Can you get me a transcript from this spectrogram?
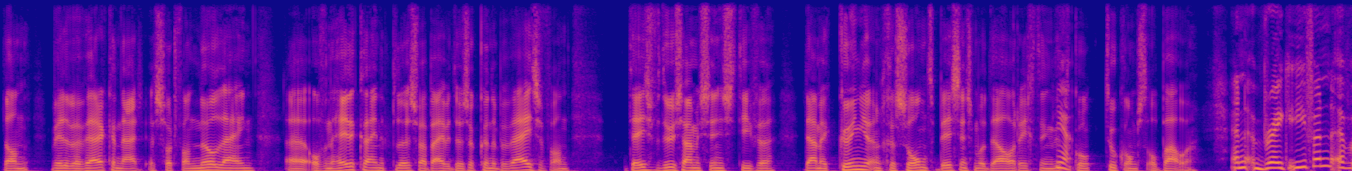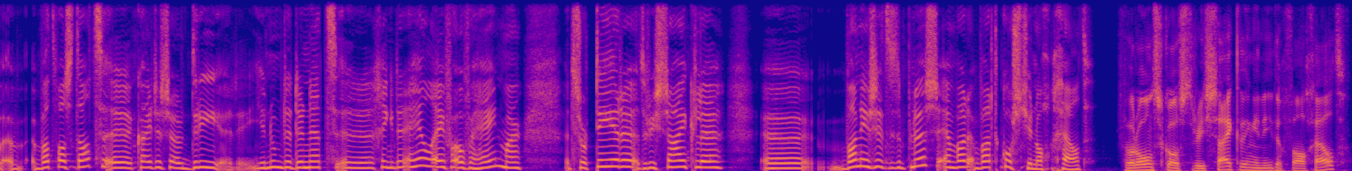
Dan willen we werken naar een soort van nullijn uh, of een hele kleine plus, waarbij we dus ook kunnen bewijzen van deze verduurzamingsinitiatieven, daarmee kun je een gezond businessmodel richting de ja. toekomst opbouwen. En break-even, eh, wat was dat? Uh, kan je er zo drie, eh, je noemde er net, uh, ging er heel even overheen, maar het sorteren, het recyclen, uh, wanneer zit het een plus en wat, wat kost je nog geld? Voor ons kost recycling in ieder geval geld.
